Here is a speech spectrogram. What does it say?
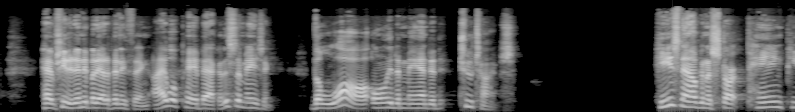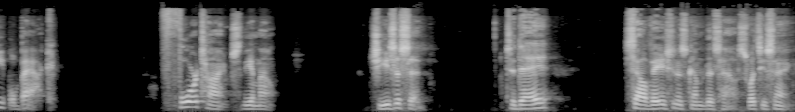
have cheated anybody out of anything, I will pay back. And this is amazing. The law only demanded two times. He's now going to start paying people back four times the amount. Jesus said, Today, salvation has come to this house. What's he saying?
